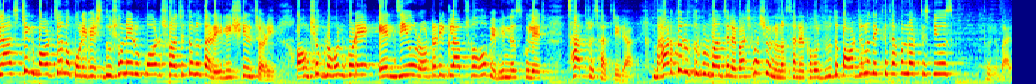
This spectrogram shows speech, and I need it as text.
প্লাস্টিক বর্জন ও পরিবেশ দূষণের উপর সচেতনতা র্যালি শিলচরে। অংশগ্রহণ করে এনজিও, রোটারি ক্লাব সহ বিভিন্ন স্কুলের ছাত্রছাত্রীরা। ভারতের উত্তর পূর্বাঞ্চলের পাশাপাশি অন্যান্য স্থানের খবর দ্রুত পাওয়ার জন্য দেখতে থাকুন নর্থ ইস্ট নিউজ ধন্যবাদ।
